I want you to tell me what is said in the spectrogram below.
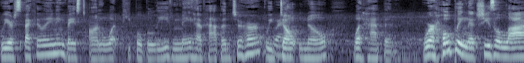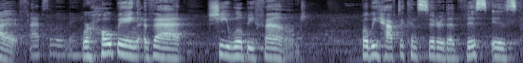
we are speculating based on what people believe may have happened to her we Right. don't know what happened we're hoping that she's alive Absolutely. we're hoping that she will be found. But we have to consider that this is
